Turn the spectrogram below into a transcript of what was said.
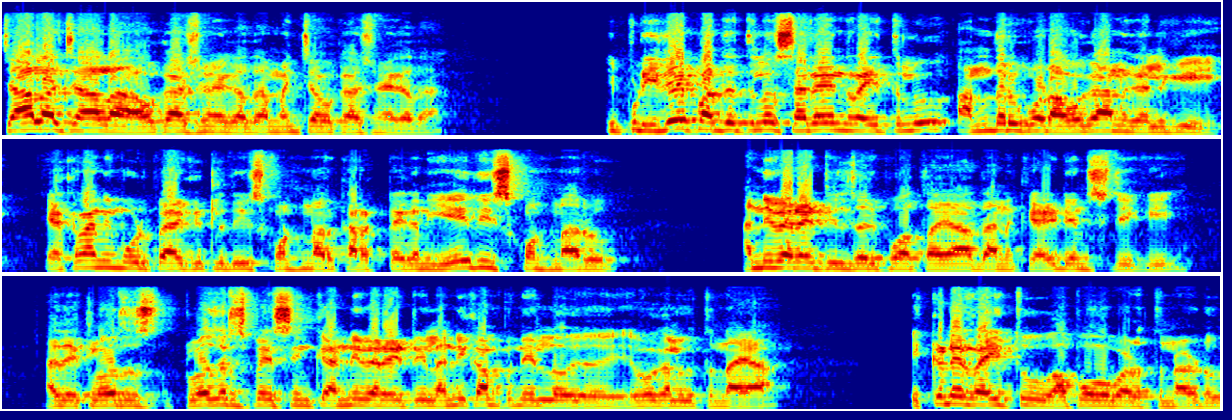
చాలా చాలా అవకాశమే కదా మంచి అవకాశమే కదా. ఇప్పుడు ఇదే పద్ధతిలో సరైన రైతులు అందరూ కూడా అవగాహన కలిగి ఎకరానికి మూడు ప్యాకెట్లు తీసుకుంటున్నారు కరెక్టే కానీ ఏ తీసుకుంటున్నారు? అన్ని వెరైటీలు సరిపోతాయా? దానికి ఐడెన్సిటీకి అదే క్లోజర్ క్లోజర్ స్పేసింగ్కి అన్ని వెరైటీలు అన్ని కంపెనీల్లో ఇవ్వగలుగుతున్నాయా? ఇక్కడే రైతు అపోహపడుతున్నాడు.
